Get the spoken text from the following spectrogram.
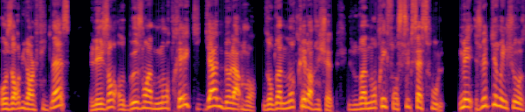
aujourd'hui dans le fitness, les gens ont besoin de montrer qu'ils gagnent de l'argent. Ils ont besoin de montrer leur richesse. Ils ont besoin de montrer qu'ils sont successful. Mais je vais te dire une chose.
